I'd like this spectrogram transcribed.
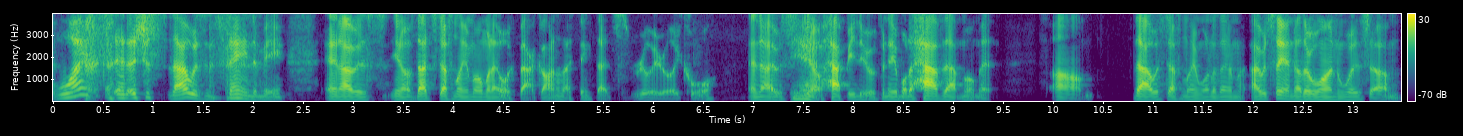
what? and it's just, that was insane to me and I was, you know, that's definitely a moment I look back on, and I think that's really, really cool. And I was, yeah. you know, happy to have been able to have that moment. Um, that was definitely one of them. I would say another one was um,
